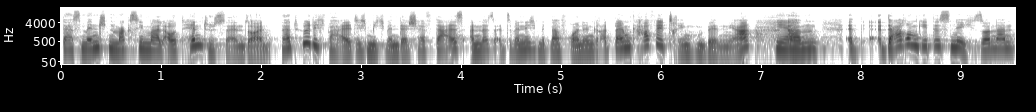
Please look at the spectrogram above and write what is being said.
dass Menschen maximal authentisch sein sollen. Natürlich verhalte ich mich, wenn der Chef da ist, anders als wenn ich mit einer Freundin gerade beim Kaffee trinken bin. Ja, ja. Ähm, äh, darum geht es nicht, sondern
